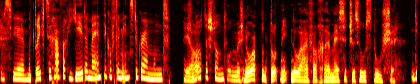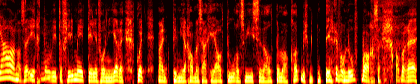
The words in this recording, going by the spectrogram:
Das wie, man trifft sich einfach jeden Montag auf dem Instagram und ja, schnurrt eine Stunde. Und man schnurrt und dort nicht nur einfach äh, Messages austauschen. Ja. Also ich ja. da wieder viel mehr telefonieren. Gut, ich meine, bei mir kann man sagen, ja, du als weißer alter Mann, du bist mit dem Telefon aufgewachsen. Aber äh,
